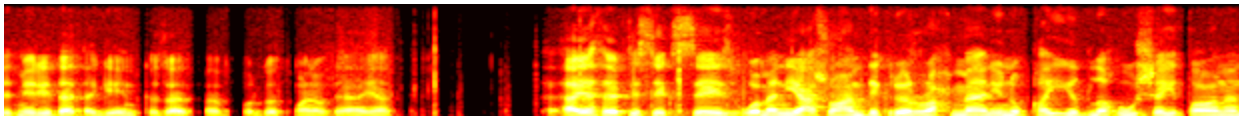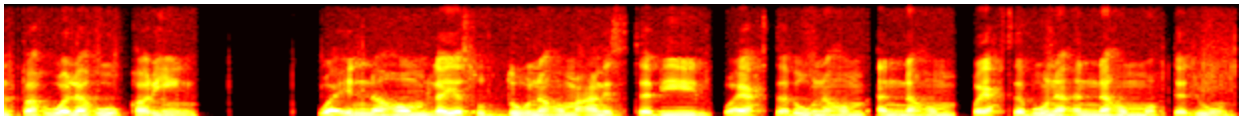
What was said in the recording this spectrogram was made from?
Let me read that again because I, forgot one of the ayat. Ayah 36 says, وَمَنْ يَعْشُ عَنْ ذِكْرِ الرَّحْمَنِ نُقَيِّضْ لَهُ شَيْطَانًا فَهُوَ لَهُ قَرِينٌ. وإنهم ليصدونهم عن السبيل ويحسبونهم أنهم ويحسبون أنهم مهتدون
